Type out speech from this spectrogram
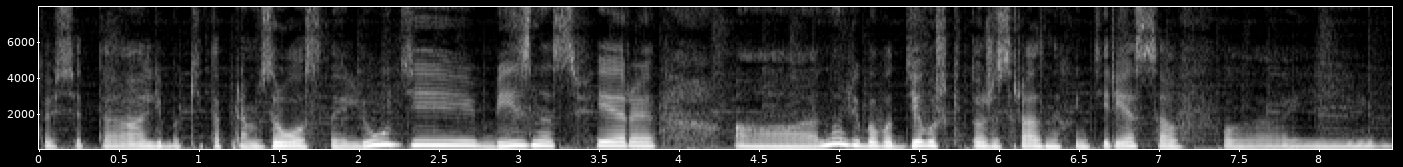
То есть это либо какие-то прям взрослые люди, бизнес-сферы, А, ну, либо вот девушки тоже с разных интересов, э, и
